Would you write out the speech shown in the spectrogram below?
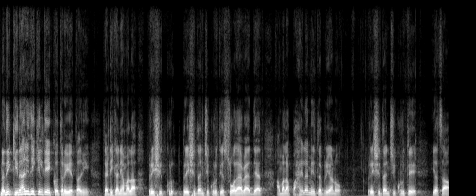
नदी किनारी देखील ते एकत्र येत आणि त्या ठिकाणी आम्हाला प्रेषित कृ प्रेषितांची कृते सोळाव्या अध्यायात आम्हाला पाहायला मिळतं प्रियानो. प्रेषितांची कृते याचा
